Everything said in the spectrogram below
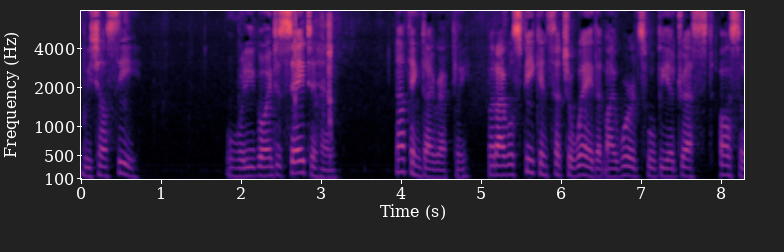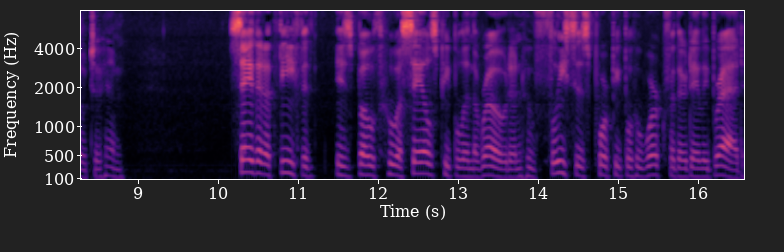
We shall see. What are you going to say to him? Nothing directly but I will speak in such a way that my words will be addressed also to him. Say that a thief is both who assails people in the road and who fleeces poor people who work for their daily bread,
